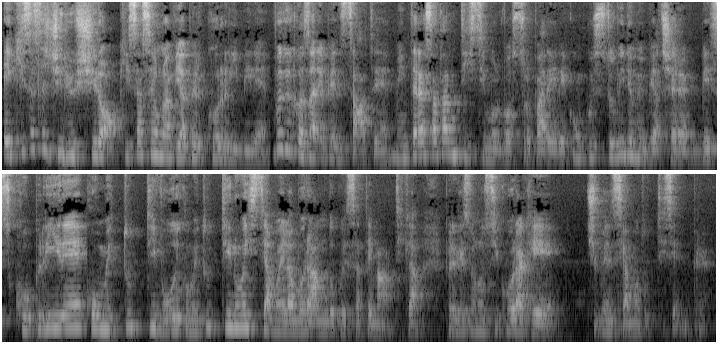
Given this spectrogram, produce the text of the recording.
E chissà se ci riuscirò, chissà se è una via percorribile. Voi che cosa ne pensate? Mi interessa tantissimo il vostro parere. Con questo video mi piacerebbe scoprire come tutti voi, come tutti noi stiamo elaborando questa tematica, perché sono sicura che ci pensiamo tutti sempre.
